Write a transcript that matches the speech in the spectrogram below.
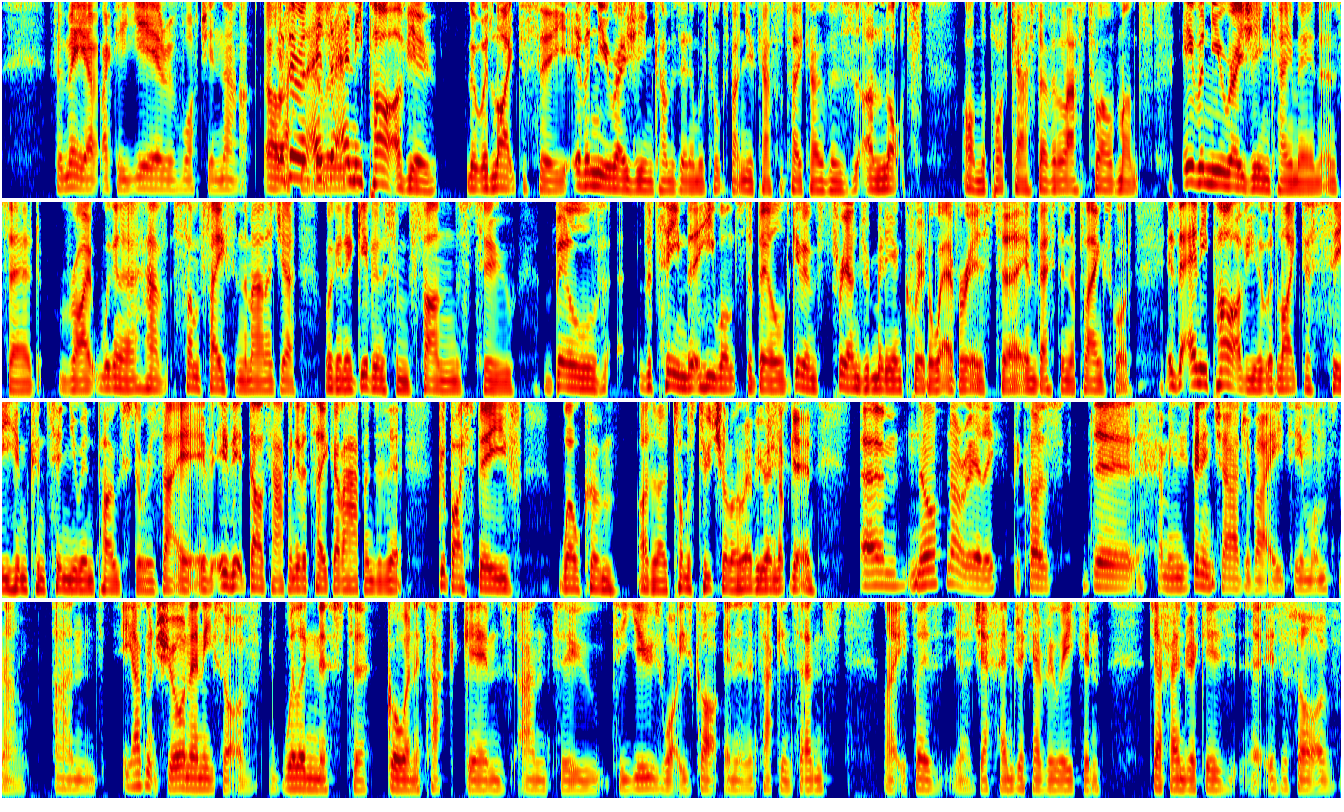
for me, uh, like a year of watching that. Oh, is there, an, is there any part of you that would like to see if a new regime comes in? And we've talked about Newcastle takeovers a lot on the podcast over the last 12 months. If a new regime came in and said, right, we're going to have some faith in the manager, we're going to give him some funds to build the team that he wants to build, give him 300 million quid or whatever it is to invest in the playing squad. Is there any part of you that would like to see him continue in post, or is that it? If, if it does happen, if a takeover happens, is it goodbye, Steve? Welcome, I don't know, Thomas Tuchel or whoever you end up getting. Um, no, not really, because the I mean he's been in charge about eighteen months now, and he hasn't shown any sort of willingness to go and attack games and to to use what he's got in an attacking sense. Like he plays, you know, Jeff Hendrick every week, and Jeff Hendrick is is a sort of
